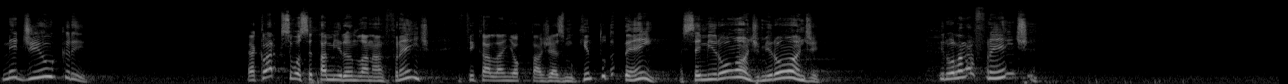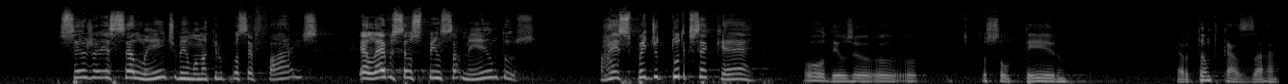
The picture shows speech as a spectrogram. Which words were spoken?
Medíocre. É claro que se você está mirando lá na frente e fica lá em 85, tudo bem. Mas você mirou onde? Mirou onde? Mirou lá na frente. Seja excelente, meu irmão, naquilo que você faz. Eleve os seus pensamentos a respeito de tudo que você quer. Oh, Deus, eu estou solteiro. Quero tanto casar.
